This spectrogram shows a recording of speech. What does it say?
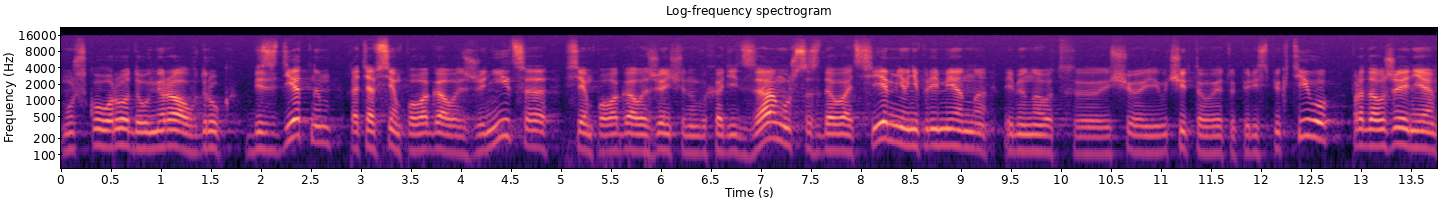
мужского рода умирал вдруг бездетным, хотя всем полагалось жениться, всем полагалось женщинам выходить замуж, создавать семьи непременно, именно вот э, еще и учитывая эту перспективу продолжения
